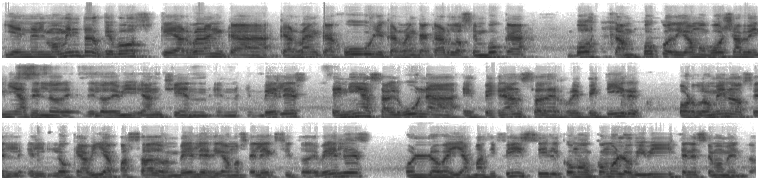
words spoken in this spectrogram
Y en el momento que vos, que arranca, que arranca Julio y que arranca Carlos en Boca, vos tampoco, digamos, vos ya venías de lo de, lo de Bianchi en, en- Vélez, ¿tenías alguna esperanza de repetir por lo menos lo que había pasado en Vélez, digamos, el éxito de Vélez? ¿O lo veías más difícil? ¿Cómo, cómo lo viviste en ese momento?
